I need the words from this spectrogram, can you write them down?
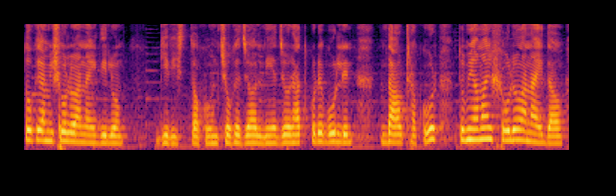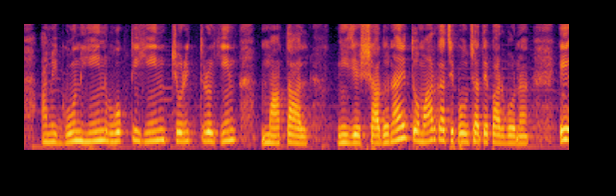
তোকে আমি ষোলো আনাই দিলাম। গিরিশ তখন চোখে জল নিয়ে জোরহাত করে বললেন, দাও ঠাকুর, তুমি আমায় ষোলো আনাই দাও। আমি গুণহীন, ভক্তিহীন, চরিত্রহীন মাতাল। নিজের সাধনায় তোমার কাছে পৌঁছাতে পারব না। এই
